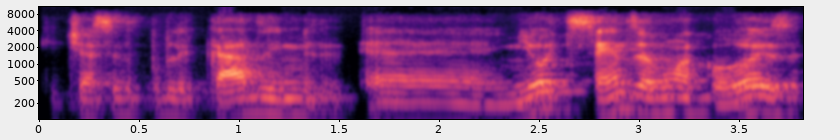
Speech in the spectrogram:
que tinha sido publicado em, é, em 1800, alguma coisa,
